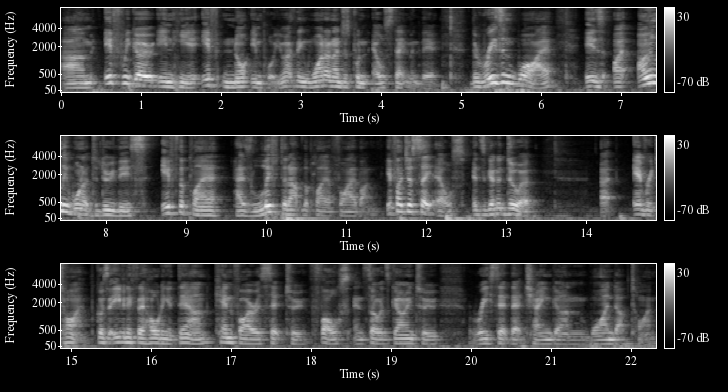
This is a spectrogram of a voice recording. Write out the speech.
um, if we go in here, if not import, you might think, why don't I just put an else statement there? The reason why is I only want it to do this if the player has lifted up the player fire button. If I just say else, it's going to do it uh, every time because even if they're holding it down, can fire is set to false and so it's going to reset that chain gun wind up time.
